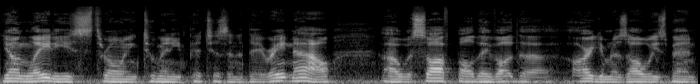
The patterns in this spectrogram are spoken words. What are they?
young ladies throwing too many pitches in a day. Right now, uh, with softball, they've al- the argument has always been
